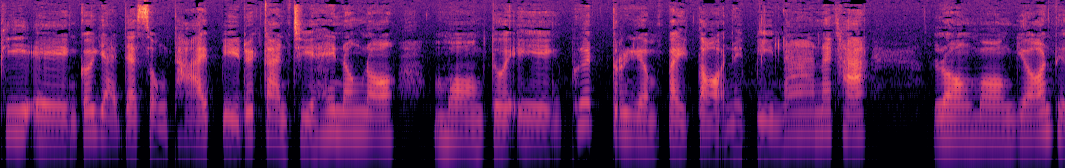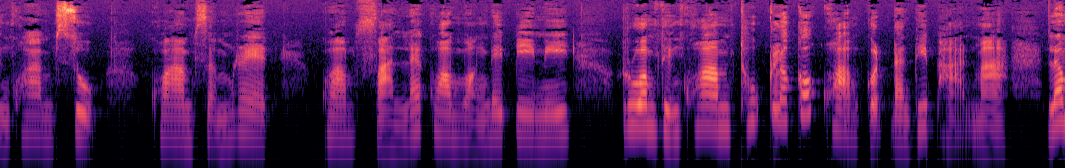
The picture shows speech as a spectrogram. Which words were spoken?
พี่เองก็อยากจะส่งท้ายปีด้วยการเชียร์ให้น้องๆ มองตัวเองเพื่อเตรียมไปต่อในปีหน้านะคะ ลองมองย้อนถึงความสุข ความสำเร็จ ความฝันและความหวังในปีนี้ รวมถึงความทุกข์แล้วก็ความกดดันที่ผ่านมา แล้ว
